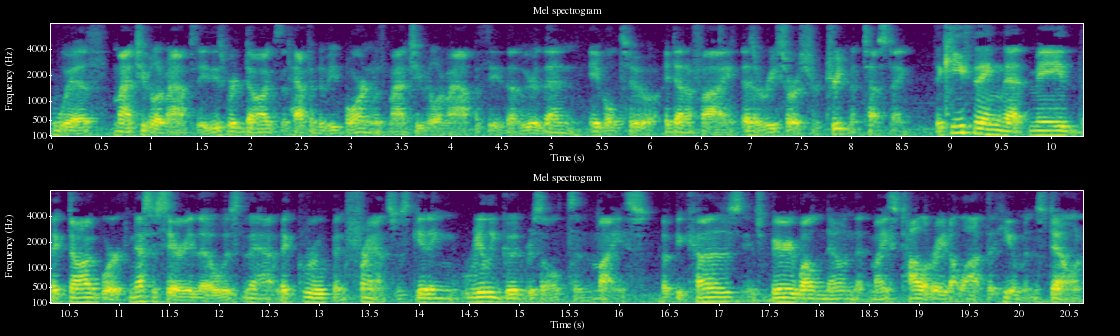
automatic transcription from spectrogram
with myotubular myopathy. These were dogs that happened to be born with myotubular myopathy that we were then able to identify as a resource for treatment testing. The key thing that made the dog work necessary, though, was that the group in France was getting really good results in mice. But because it's very well known that mice tolerate a lot that humans don't,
